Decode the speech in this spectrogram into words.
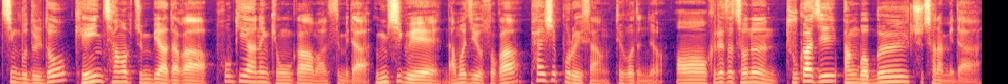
친구들도 개인 창업 준비하다가 포기하는 경우가 많습니다. 음식 외에 나머지 요소가 80% 이상 되거든요. 어, 그래서 저는 두 가지 방법을 추천합니다.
